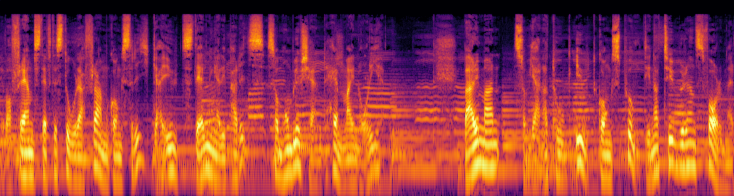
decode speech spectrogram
Det var främst efter stora framgångsrika utställningar i Paris som hon blev känd hemma i Norge. Bergman, som gärna tog utgångspunkt i naturens former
